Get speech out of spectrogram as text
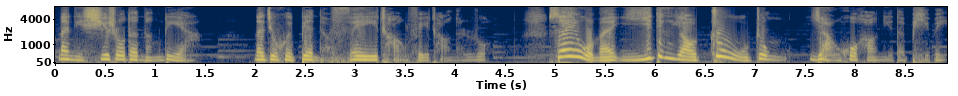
那你吸收的能力啊，那就会变得非常非常的弱，所以我们一定要注重养护好你的脾胃，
